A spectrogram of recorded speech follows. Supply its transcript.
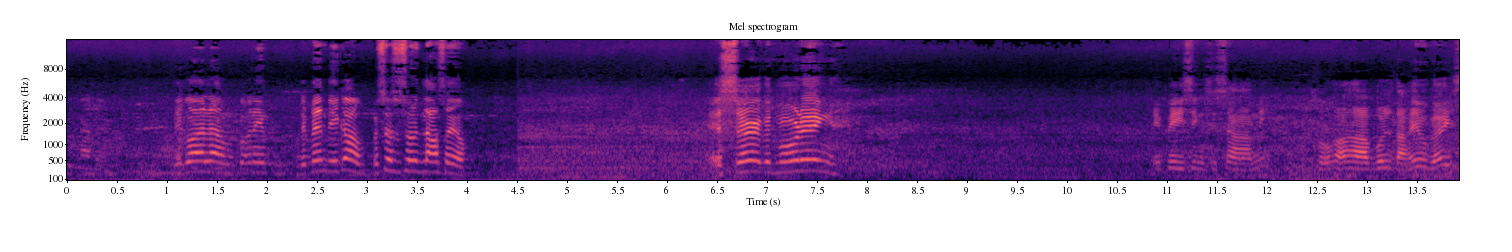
Hindi ko alam kung ano yung... Depende ikaw. Basta susunod lang ako sa'yo. Yes, sir. Good morning. May facing si Sammy. So, hahabol tayo, guys.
